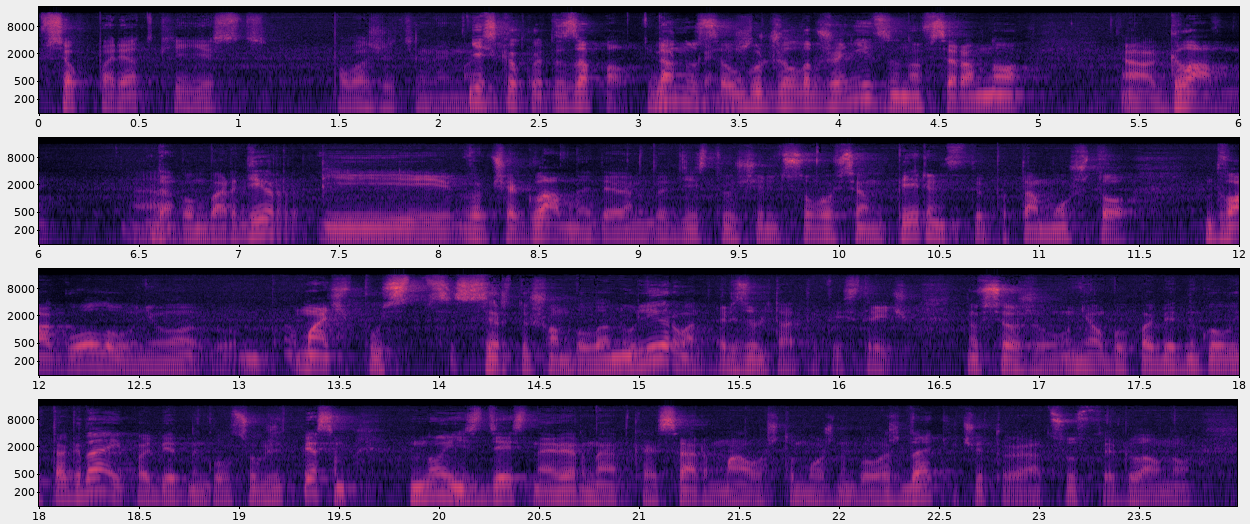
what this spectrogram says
все в порядке, есть положительные моменты. Есть какой-то запал. Да, Минусы у конечно. Гуджа Лабжанидзе, но все равно а, главный а, Да. бомбардир и вообще главное, наверное, действующее лицо во всем первенстве, потому что два гола у него, матч пусть с Иртышом был аннулирован, результат этой встречи, но все же у него был победный гол и тогда, и победный гол с Окжитпесом, но и здесь, наверное, от Кайсара мало что можно было ждать, учитывая отсутствие главного э,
